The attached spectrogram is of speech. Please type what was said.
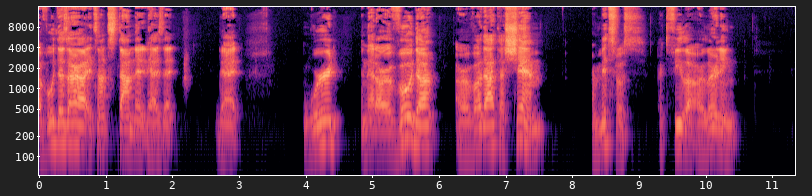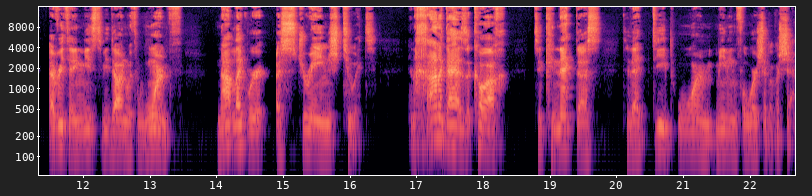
avodah zara. It's not stam that it has that that word, and that our avodah, our avodat Hashem, our mitzvos, our tefillah, our learning, everything needs to be done with warmth not like we're estranged to it. And Hanukkah has a koach to connect us to that deep, warm, meaningful worship of Hashem.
